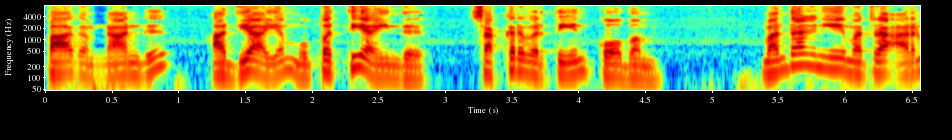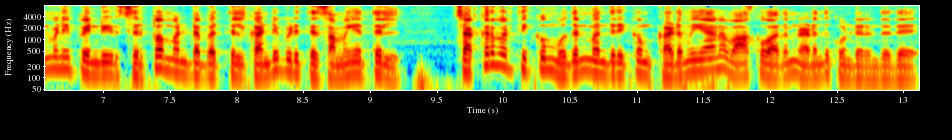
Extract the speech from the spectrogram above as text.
பாகம் நான்கு அத்தியாயம் முப்பத்தி ஐந்து. சக்கரவர்த்தியின் கோபம். மந்தாகினியை மற்ற அரண்மனை பெண்டிர் சிற்ப மண்டபத்தில் கண்டுபிடித்த சமயத்தில் சக்கரவர்த்திக்கும் முதன் மந்திரிக்கும் கடுமையான வாக்குவாதம் நடந்து கொண்டிருந்தது.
